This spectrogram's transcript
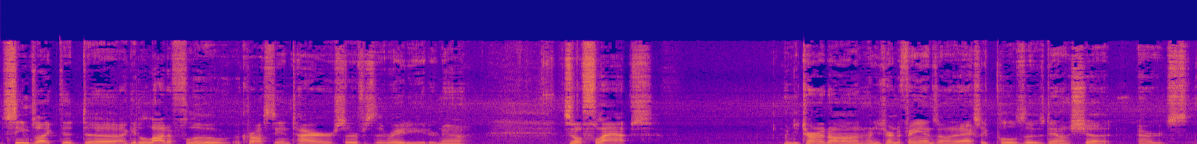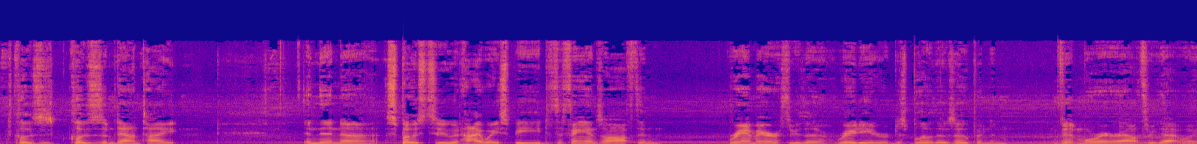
it seems like that uh, I get a lot of flow across the entire surface of the radiator now. These little flaps when you turn it on, when you turn the fans on, it actually pulls those down shut or closes closes them down tight. And then uh, supposed to at highway speed, if the fan's off, then ram air through the radiator, just blow those open and vent more air out through that way.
